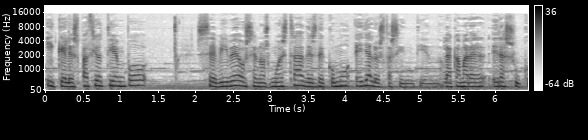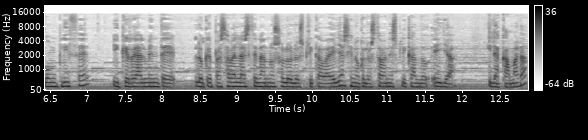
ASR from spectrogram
y que el espacio-tiempo se vive o se nos muestra desde cómo ella lo está sintiendo. La cámara era su cómplice y que realmente lo que pasaba en la escena no solo lo explicaba ella, sino que lo estaban explicando ella y la cámara.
